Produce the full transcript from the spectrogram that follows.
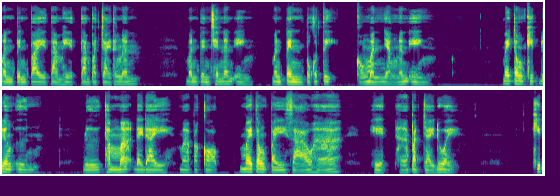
มันเป็นไปตามเหตุตามปัจจัยทั้งนั้น มันเป็นเช่นนั้นเอง มันเป็นปกติของมันอย่างนั้นเอง ไม่ต้องคิดเรื่องอื่น หรือธรรมะใด ๆ มาประกอบ ไม่ต้องไปสาวหาเหตุหาปัจจัยด้วย คิด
